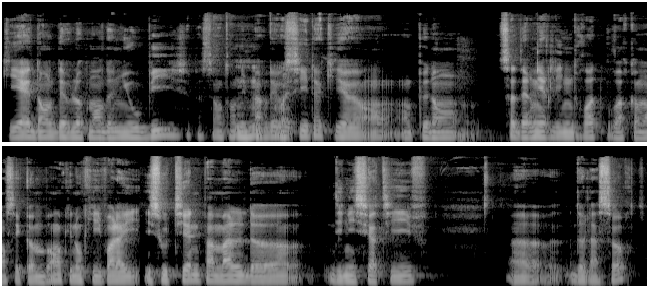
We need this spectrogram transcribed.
qui aide dans le développement de Newbie, je sais pas si vous entendu mhm, parler aussi, là, qui est un, peu dans sa dernière ligne droite pour pouvoir commencer comme banque. Et donc, ils, voilà, ils, soutiennent pas mal d'initiatives euh, de la sorte.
